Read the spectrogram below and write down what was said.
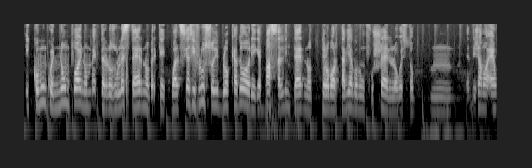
e comunque non puoi non metterlo sull'esterno perché qualsiasi flusso di bloccatori che passa all'interno te lo porta via come un fuscello. Questo mh, diciamo è un-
